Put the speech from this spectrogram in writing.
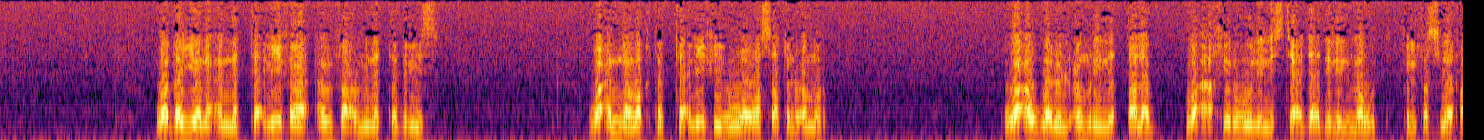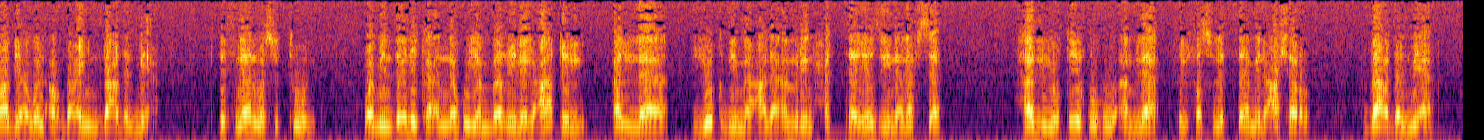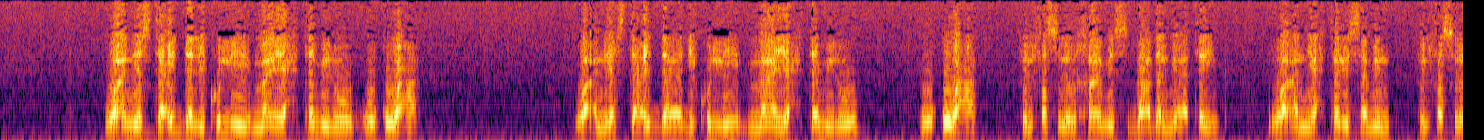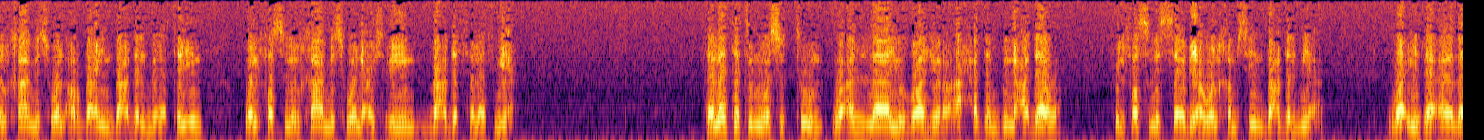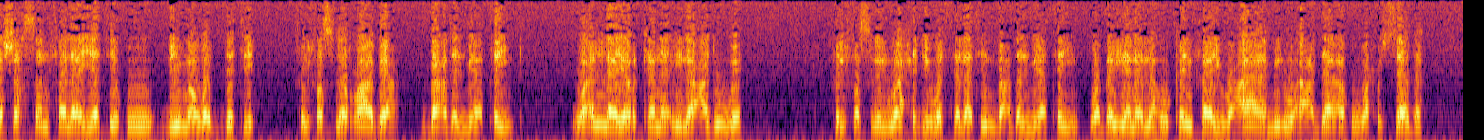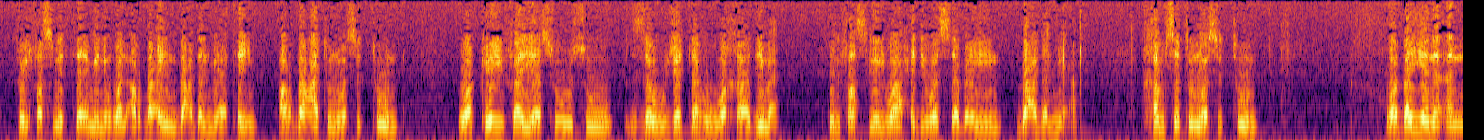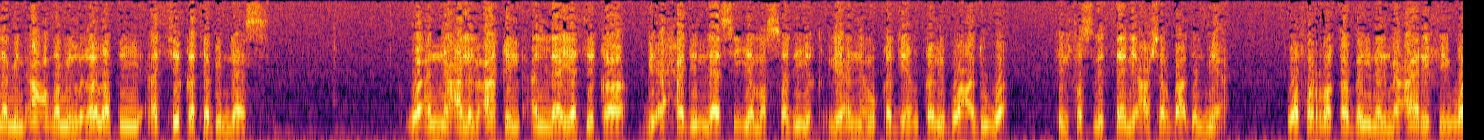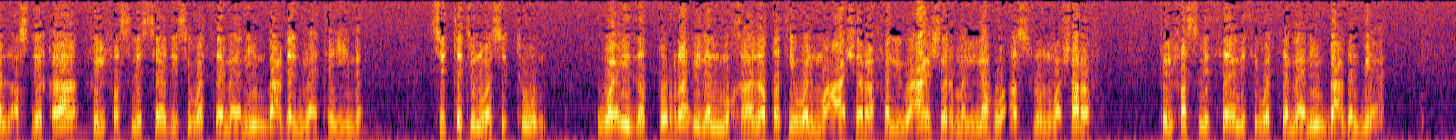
وبين أن التأليف أنفع من التدريس وأن وقت التأليف هو وسط العمر. وأول العمر للطلب وآخره للاستعداد للموت في الفصل الرابع والأربعين بعد المئة. اثنان وستون. ومن ذلك أنه ينبغي للعاقل ألا يقدم على أمر حتى يزن نفسه. هل يطيقه أم لا في الفصل الثامن عشر بعد المئة؟ وأن يستعد لكل ما يحتمل وقوعه. وأن يستعد لكل ما يحتمل وقوعه في الفصل الخامس بعد المئتين وأن يحترس منه في الفصل الخامس والأربعين بعد المئتين والفصل الخامس والعشرين بعد الثلاثمائة. ثلاثة وستون وألا يظاهر أحدا بالعداوة. في الفصل السابع والخمسين بعد المئة. وإذا آذى شخصا فلا يثق بمودته في الفصل الرابع بعد المئتين وألا يركن إلى عدوه في الفصل الواحد والثلاثين بعد المئتين وبين له كيف يعامل أعداءه وحساده في الفصل الثامن والأربعين بعد المئتين أربعة وستون وكيف يسوس زوجته وخادمه في الفصل الواحد والسبعين بعد المئة. خمسة وستون. وبين أن من أعظم الغلط الثقة بالناس وأن على العاقل ألا يثق بأحد لا سيما الصديق لأنه قد ينقلب عدوا في الفصل الثاني عشر بعد المئة وفرق بين المعارف والأصدقاء في الفصل السادس والثمانين بعد المئتين. ستة وستون. وإذا اضطر إلى المخالطة والمعاشرة فليعاشر من له أصل وشرف. في الفصل الثالث والثمانين بعد المئة.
